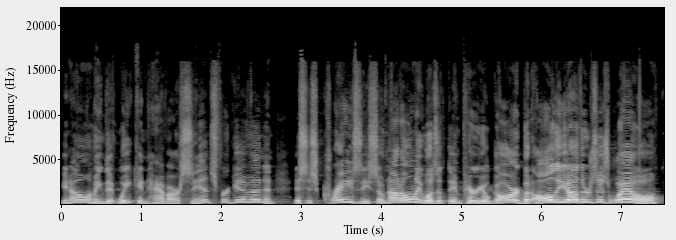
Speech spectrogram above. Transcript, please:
You know, I mean, that we can have our sins forgiven, and this is crazy. So, not only was it the imperial guard, but all the others as well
